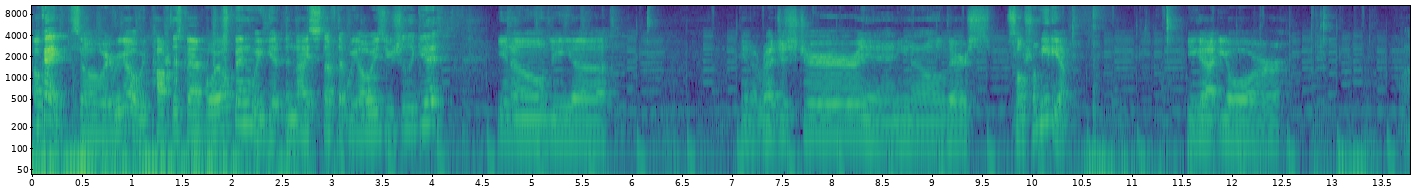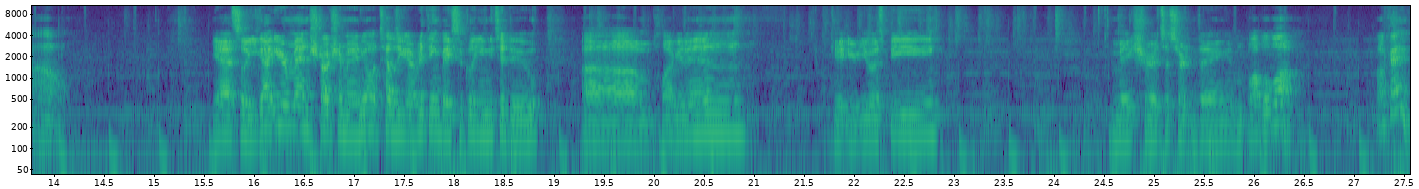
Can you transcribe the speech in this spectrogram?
Okay, so here we go. We pop this bad boy open. We get the nice stuff that we always usually get. You know, the, uh, you know, register and, you know, there's social media. You got your, yeah, so you got your instruction manual. It tells you everything basically you need to do. Um, plug it in, get your USB, make sure it's a certain thing, and blah, blah, blah. Okay.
